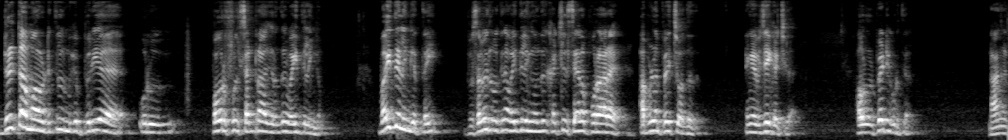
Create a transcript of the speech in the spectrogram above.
டெல்டா மாவட்டத்தில் மிகப்பெரிய ஒரு பவர்ஃபுல் சென்டராக இருந்தது வைத்தியலிங்கம் வைத்தியலிங்கத்தை இப்போ சமீபத்தில் பார்த்தீங்கன்னா வைத்தியலிங்கம் வந்து கட்சியில் சேர போகிறாரு அப்படிலாம் பேச்சு வந்தது. எங்கள் விஜய் கட்சியில். அவர் ஒரு பேட்டி கொடுத்தார். நாங்கள்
